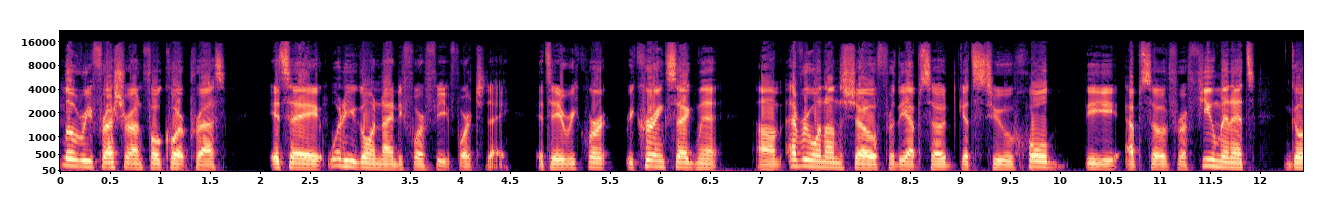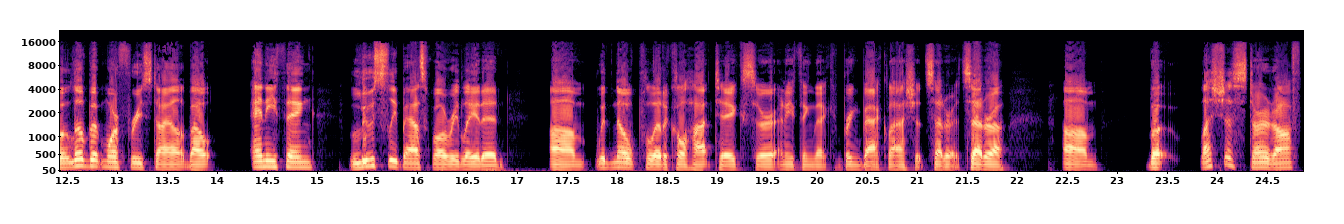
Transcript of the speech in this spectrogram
little refresher on full court press. It's a what are you going 94 feet for today? It's a recur- recurring segment. Um, everyone on the show for the episode gets to hold the episode for a few minutes, and go a little bit more freestyle about anything loosely basketball related, um, with no political hot takes or anything that can bring backlash, et cetera, et cetera. Um, but let's just start it off.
